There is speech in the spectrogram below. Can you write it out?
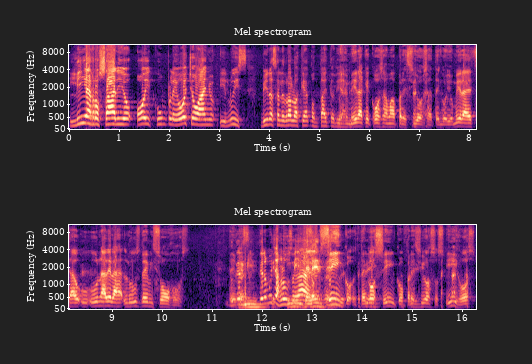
Lía Rosario hoy cumple ocho años y Luis vino a celebrarlo aquí a Contacto Diario. Mira qué cosa más preciosa tengo yo. Mira, esa una de las luces de mis ojos. tiene muchas luces. Cinco, tengo cinco preciosos hijos.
